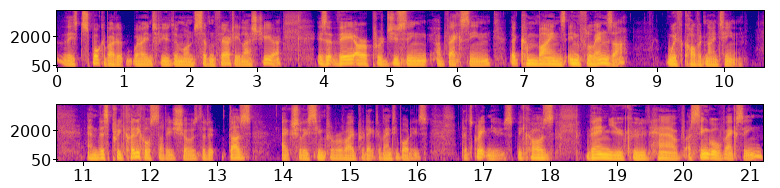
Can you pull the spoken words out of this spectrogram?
they spoke about it when I interviewed them on 7:30 last year, is that they are producing a vaccine that combines influenza with COVID 19. And this preclinical study shows that it does actually seem to provide protective antibodies. That's great news because then you could have a single vaccine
